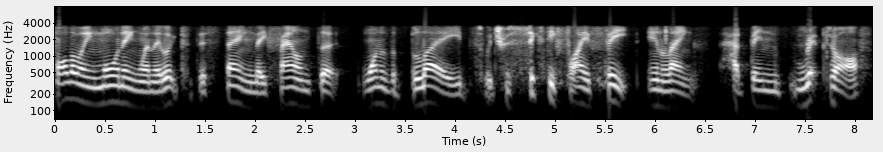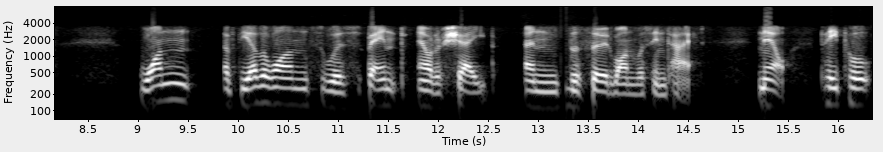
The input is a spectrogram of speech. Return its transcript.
following morning, when they looked at this thing, they found that one of the blades, which was 65 feet in length, had been ripped off. One of the other ones was bent out of shape, and the third one was intact. Now, people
